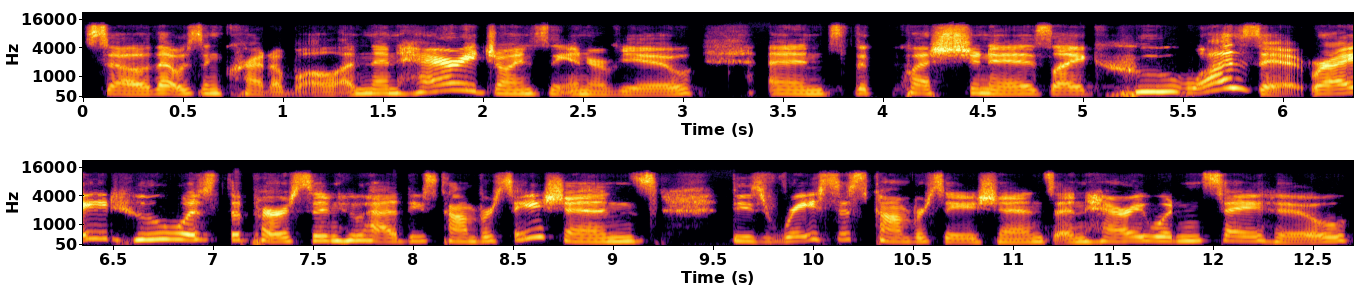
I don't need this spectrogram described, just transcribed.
so that was incredible and then harry joins the interview and the question is like who was it right who was the person who had these conversations these racist conversations and harry wouldn't say who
